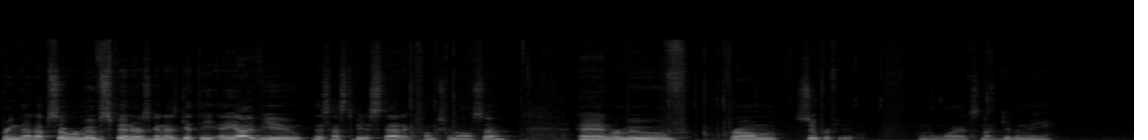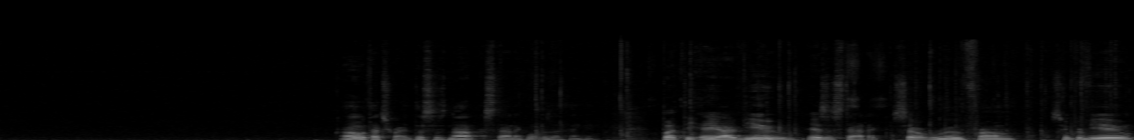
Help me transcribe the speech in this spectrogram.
bring that up. So remove spinner is going to get the AI view. This has to be a static function also. And remove from super view. I don't know why it's not giving me. Oh, that's right. This is not a static. What was I thinking? But the AI view is a static. So remove from super view.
